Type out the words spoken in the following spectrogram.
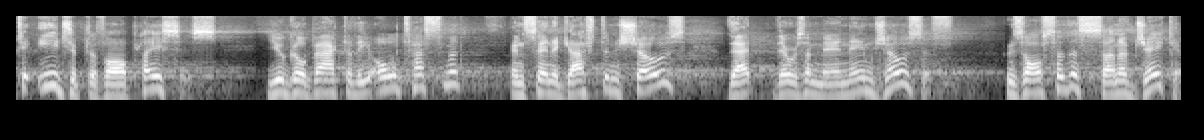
To Egypt, of all places. You go back to the Old Testament, and St. Augustine shows that there was a man named Joseph, who's also the son of Jacob,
